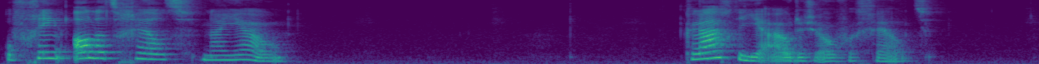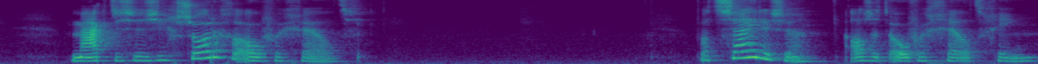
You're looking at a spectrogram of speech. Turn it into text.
Of ging al het geld naar jou? Klaagden je ouders over geld? Maakten ze zich zorgen over geld? Wat zeiden ze als het over geld ging?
